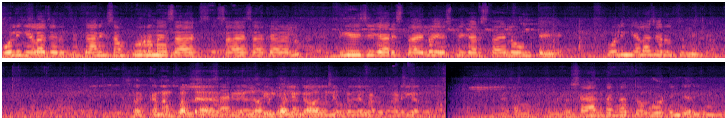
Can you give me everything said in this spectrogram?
పోలింగ్ ఎలా జరుగుతుంది? దానికి సంపూర్ణమైన సహాయ సహాయ సహకారాలు డిఐజీ గారి స్థాయిలో ఎస్పీ గారి స్థాయిలో ఉంటే పోలింగ్ ఎలా జరుగుతుంది ఇంకా? Sir Kanampalli sir, yellow repolling మీడియాలో కావాలని కావచ్చు. ప్రజలు అడుగు అడిగారు. ప్రశాంతంగా దొంగ ఓటింగ్ జరిగింది.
